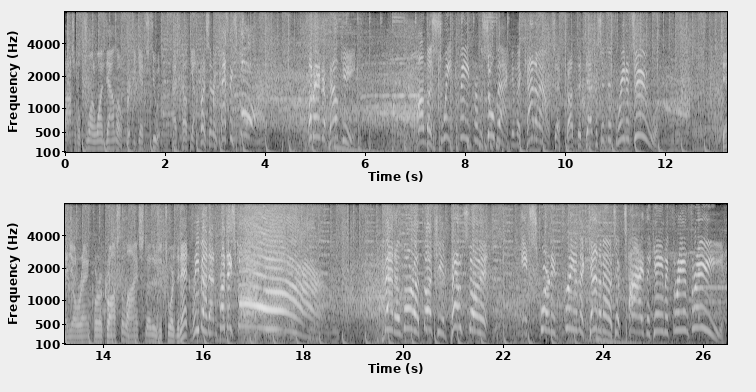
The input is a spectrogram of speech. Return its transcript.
possible two on one down low. Brittany gets to it. Has Pelkey out front, Center. pass. They score! Amanda Pelkey on the sweet feed from Zuback, and the Catamounts have cut the deficit to three to two. Daniel Rancour across the line, slithers it toward the net. Rebound out in front. They score! Vaattovaara thought she had pounced on it. It squirted free, and the Catamounts have tied the game at three and three.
